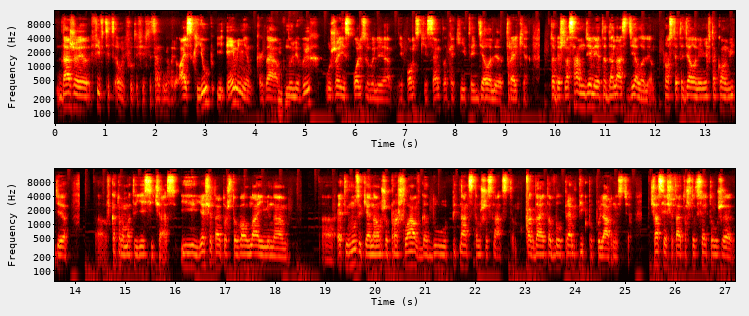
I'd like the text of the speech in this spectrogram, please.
даже 50, ц- ой, фу, ты 50 Cent говорю, Ice Cube и Eminem, когда в нулевых уже использовали японские сэмплы какие-то и делали треки. То бишь, на самом деле это до нас делали. Просто это делали не в таком виде, а, в котором это есть сейчас. И я считаю то, что волна именно а, этой музыки, она уже прошла в году 15-16, когда это был прям пик популярности. Сейчас я считаю то, что все это уже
